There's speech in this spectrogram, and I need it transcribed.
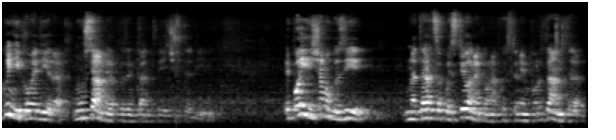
E quindi, come dire, non siamo i rappresentanti dei cittadini. E poi, diciamo così, una terza questione, che è una questione importante,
